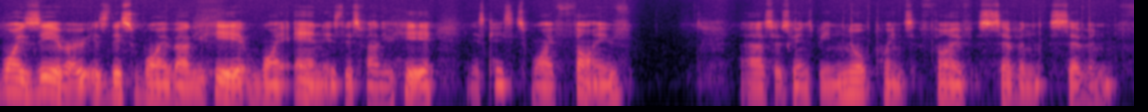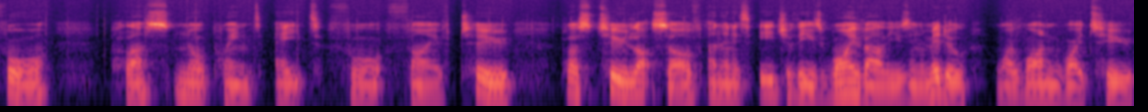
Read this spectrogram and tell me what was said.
y0 is this y value here, yn is this value here, in this case it's y5, uh, so it's going to be 0.5774 plus 0.8452 plus 2 lots of, and then it's each of these y values in the middle, y1, y2,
